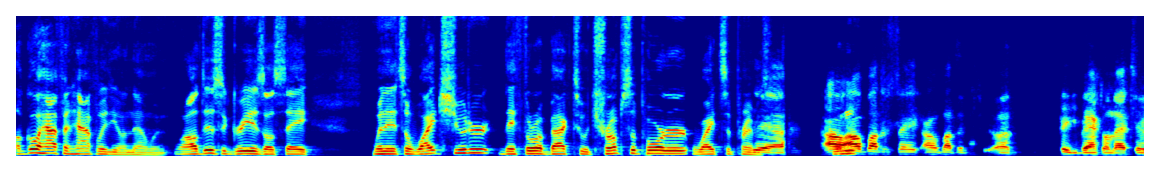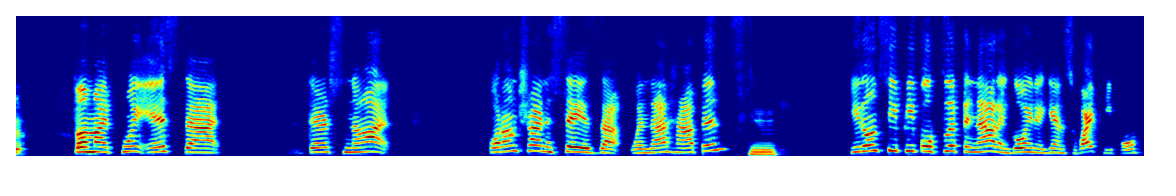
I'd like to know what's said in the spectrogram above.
I'll go half and half with you on that one. Well, I'll disagree. Is I'll say when it's a white shooter, they throw it back to a Trump supporter, white supremacy. yeah. I, When I was about to say. I was about to uh, piggyback on that too. But my point is that there's not, what I'm trying to say is that when that happens, Mhm. you don't see people flipping out and going against white people.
